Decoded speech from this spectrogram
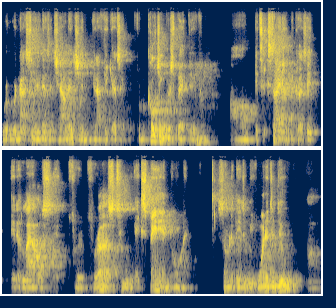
we're, we're not seeing it as a challenge. And, and I think as a, from a coaching perspective um, it's exciting because it it allows for, for us to expand on some of the things that we've wanted to do um,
